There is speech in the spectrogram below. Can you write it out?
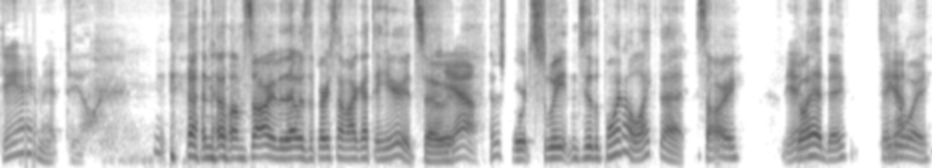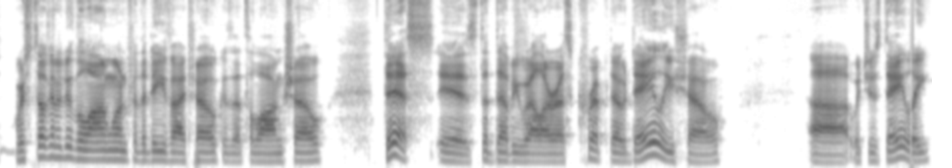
Damn it, Dill. no, I'm sorry, but that was the first time I got to hear it. So Yeah, that was short, sweet, and to the point. I like that. Sorry. yeah. Go ahead, Dave. Take Yeah. it away. We're still going to do the long one for the DeFi show because that's a long show. This is the WLRS Crypto Daily Show, uh, which is daily,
